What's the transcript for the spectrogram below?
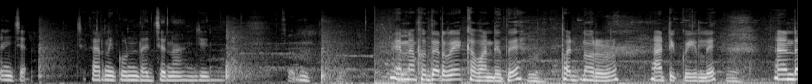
ಅಂಚ ಕಾರ್ನಿಕ ಉಂಡು ಅಜ್ಜನ ಅಂಜಿ ಎನ್ನ ಪುದರ್ ರೇಖಾ ಬಂದಿದೆ ಪಡ್ನೂರು ಆಟಿಕ್ಕು ಇಲ್ಲಿ ಆ್ಯಂಡ್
